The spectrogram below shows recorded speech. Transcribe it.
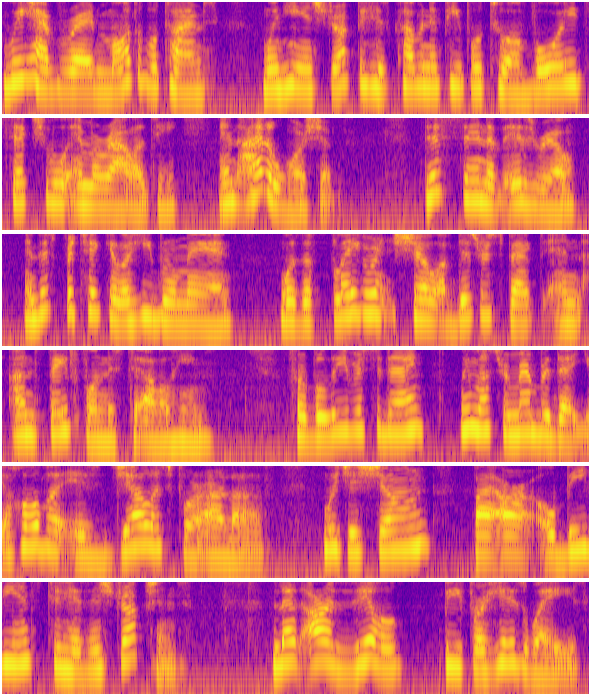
We have read multiple times when he instructed his covenant people to avoid sexual immorality and idol worship. This sin of Israel and this particular Hebrew man was a flagrant show of disrespect and unfaithfulness to Elohim. For believers today, we must remember that Jehovah is jealous for our love, which is shown by our obedience to his instructions. Let our zeal be for his ways,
